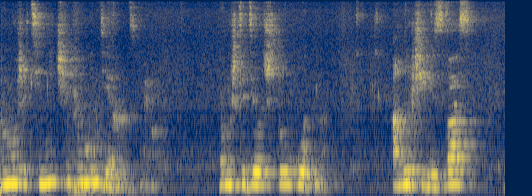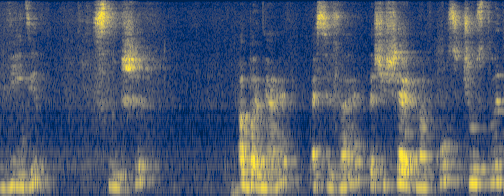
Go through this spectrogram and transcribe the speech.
Вы можете ничего не делать. Вы можете делать что угодно. Оно через вас видит, слышит, обоняет, осязает, ощущает на вкус, чувствует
